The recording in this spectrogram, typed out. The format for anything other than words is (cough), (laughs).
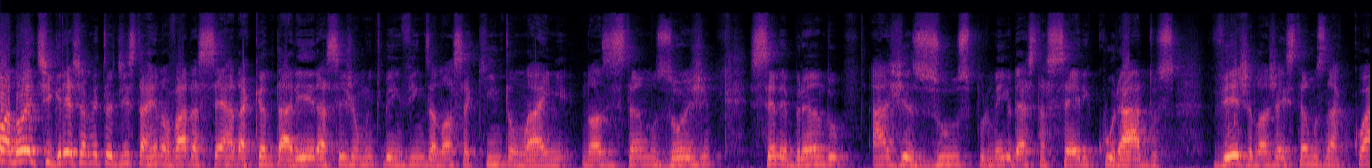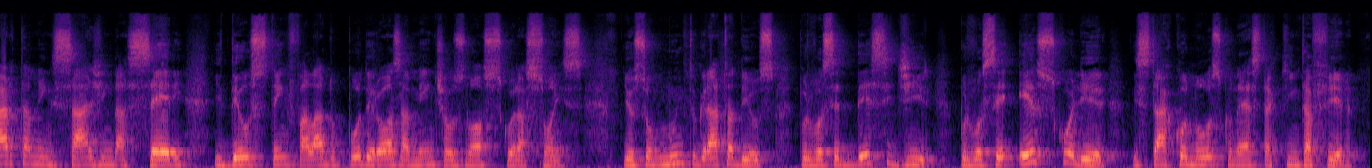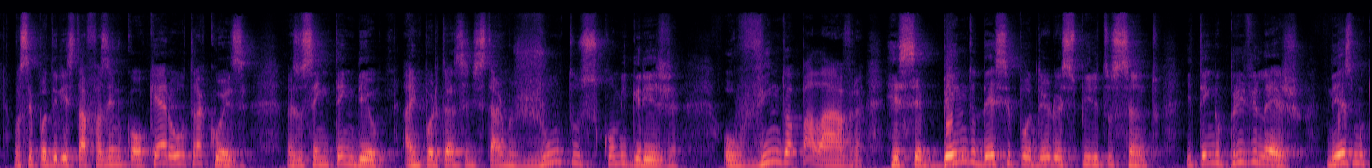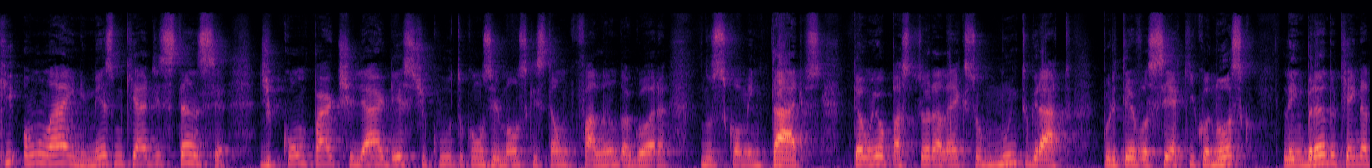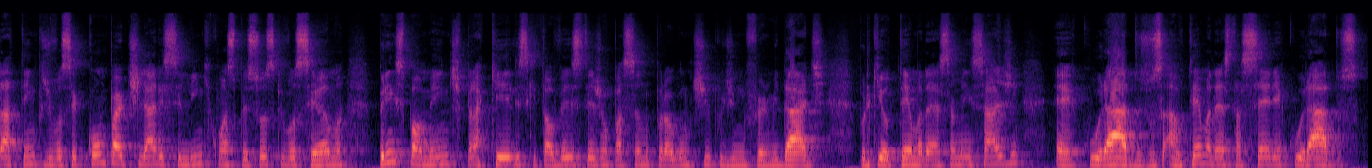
Boa noite, Igreja Metodista Renovada Serra da Cantareira. Sejam muito bem-vindos à nossa quinta online. Nós estamos hoje celebrando a Jesus por meio desta série Curados. Veja, nós já estamos na quarta mensagem da série e Deus tem falado poderosamente aos nossos corações. E eu sou muito grato a Deus por você decidir, por você escolher estar conosco nesta quinta-feira. Você poderia estar fazendo qualquer outra coisa, mas você entendeu a importância de estarmos juntos como igreja, ouvindo a palavra, recebendo desse poder do Espírito Santo e tendo o privilégio, mesmo que online, mesmo que à distância, de compartilhar deste culto com os irmãos que estão falando agora nos comentários. Então, eu, pastor Alex, sou muito grato por ter você aqui conosco. Lembrando que ainda dá tempo de você compartilhar esse link com as pessoas que você ama, principalmente para aqueles que talvez estejam passando por algum tipo de enfermidade, porque o tema dessa mensagem é curados, o tema desta série é curados.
